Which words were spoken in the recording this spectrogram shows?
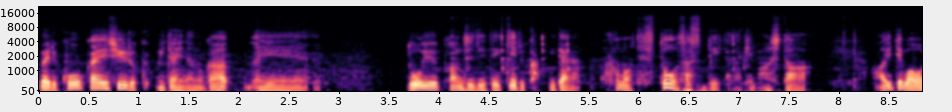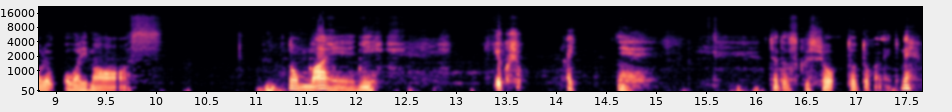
わゆる公開収録みたいなのが、えー、どういう感じでできるかみたいなところのテストをさせていただきました。はい、では終わり終わります。の前に、よくしょ。はい。えちゃんとスクショ撮っとかないとね。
